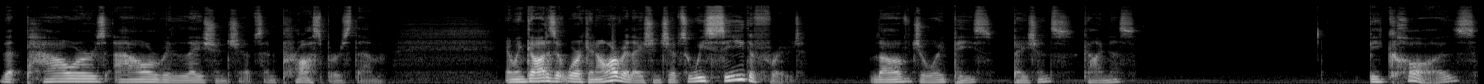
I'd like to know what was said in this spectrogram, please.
that powers our relationships and prospers them. And when God is at work in our relationships, we see the fruit love, joy, peace, patience, kindness. Because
